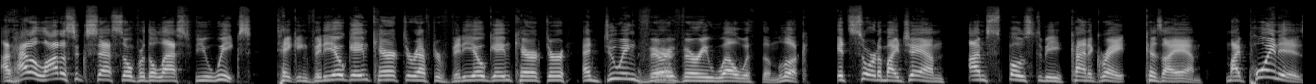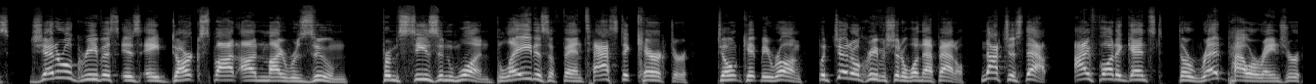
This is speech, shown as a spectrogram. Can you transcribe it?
I've had a lot of success over the last few weeks, taking video game character after video game character and doing very, very well with them. Look, it's sort of my jam. I'm supposed to be kind of great because I am. My point is, General Grievous is a dark spot on my resume from season one. Blade is a fantastic character. Don't get me wrong, but General Grievous should have won that battle. Not just that, I fought against the Red Power Ranger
